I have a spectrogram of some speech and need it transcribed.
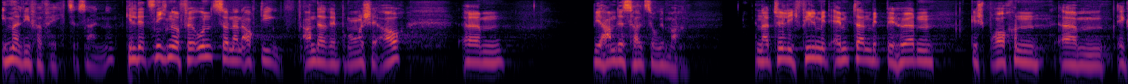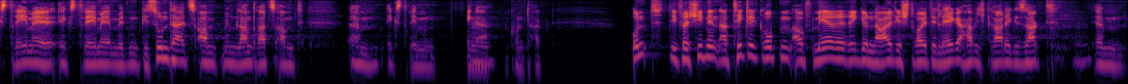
immer lieferfähig zu sein. Ne? Gilt jetzt nicht nur für uns, sondern auch die andere Branche auch. Ähm, wir haben das halt so gemacht. Natürlich viel mit Ämtern, mit Behörden gesprochen, ähm, extreme, extreme mit dem Gesundheitsamt, mit dem Landratsamt, ähm, extrem enger Kontakt. Und die verschiedenen Artikelgruppen auf mehrere regional gestreute Läger, habe ich gerade gesagt, ähm,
